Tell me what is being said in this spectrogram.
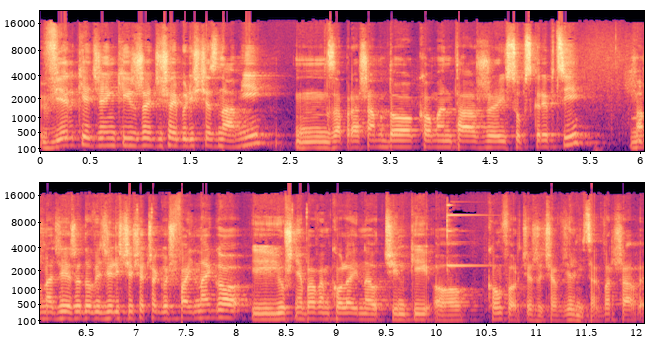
Wielkie dzięki, że dzisiaj byliście z nami. Mm, Zapraszam do komentarzy i subskrypcji. Mam nadzieję, że dowiedzieliście się czegoś fajnego i już niebawem kolejne odcinki o komforcie życia w dzielnicach Warszawy.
